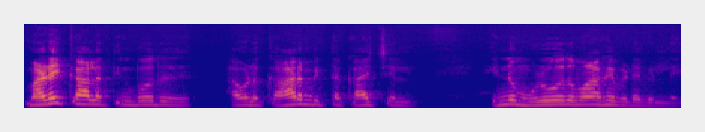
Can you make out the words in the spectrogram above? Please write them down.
மழைக்காலத்தின் போது அவளுக்கு ஆரம்பித்த காய்ச்சல் இன்னும் முழுவதுமாக விடவில்லை.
